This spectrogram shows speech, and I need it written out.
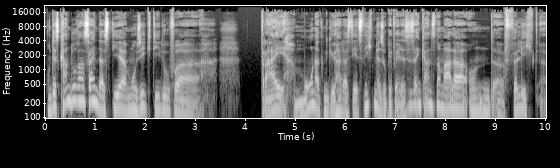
Und es kann durchaus sein, dass dir Musik, die du vor drei Monaten gehört hast, jetzt nicht mehr so gefällt. Das ist ein ganz normaler und äh, völlig äh,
